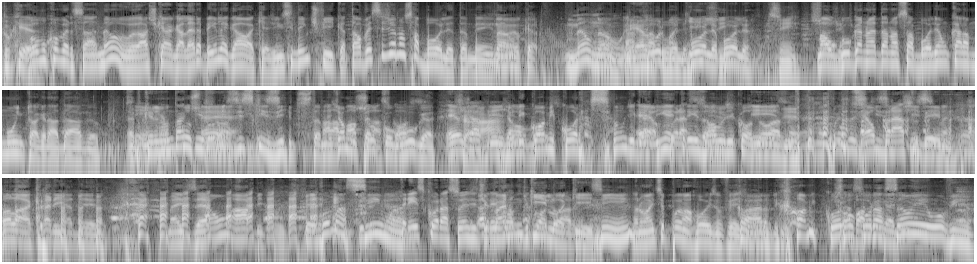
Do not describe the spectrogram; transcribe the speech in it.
Do quê? Vamos conversar. Não, eu acho que a galera é bem legal aqui. A gente se identifica. Talvez seja a nossa bolha também. Não, eu quero. Não, não. A Ela turma bolha. aqui, Bolha, sim. bolha. Sim. Mas o Guga não é da nossa bolha, é um cara muito agradável. É porque ele não tá aqui. costumes né? esquisitos também. Fala Já mal almoçou pelas com o costas. Guga? Eu já vi, já Ele come coração de É, galinha e três coração. ovos de codorna. Isso. É uma coisa É o prato esquisitíssima. dele. Olha lá a carinha dele. Mas é um hábito. diferente. Como assim, mano? Três corações e Você três vai ovos num de quilo codorna. aqui. Sim. Normalmente você põe um arroz, um feijão. Claro. Ele come Só coração, o coração e o ovinho.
